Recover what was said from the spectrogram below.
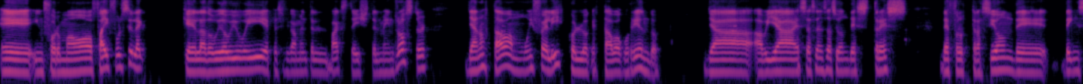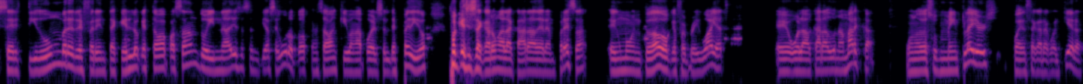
eh, informó Fightful Select que la WWE, específicamente el backstage del main roster, ya no estaba muy feliz con lo que estaba ocurriendo ya había esa sensación de estrés, de frustración, de, incertidumbre referente a qué es lo que estaba pasando y nadie se sentía seguro. Todos pensaban que iban a poder ser despedidos porque si sacaron a la cara de la empresa en un momento dado, que fue Bray Wyatt, eh, o la cara de una marca, uno de sus main players, pueden sacar a cualquiera.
